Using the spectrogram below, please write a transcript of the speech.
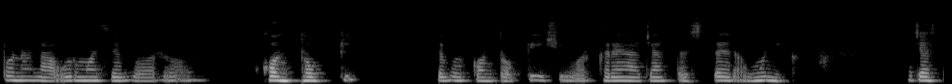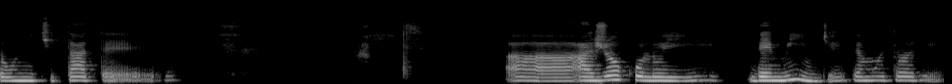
până la urmă se vor uh, contopi, se vor contopi și vor crea această sferă unică, această unicitate a, a jocului de minge, de multe ori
